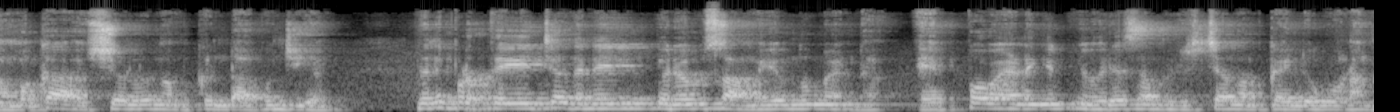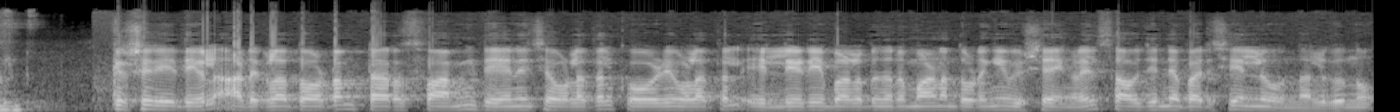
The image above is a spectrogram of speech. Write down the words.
നമുക്ക് ആവശ്യമുള്ളത് നമുക്ക് ഉണ്ടാക്കും ചെയ്യാം. ഇതിന് പ്രത്യേകിച്ച് അതിന് ഒരു സമയമൊന്നും വേണ്ട. എപ്പോൾ വേണമെങ്കിലും ഇവരെ സംരക്ഷിച്ചാൽ നമുക്ക് അതിന്റെ ഗുണം കിട്ടും. കൃഷി രീതികൾ അടുക്കളത്തോട്ടം ടെറസ് ഫാമിംഗ് തേനീച്ച വളർത്തൽ കോഴി വളർത്തൽ എൽ ഇ ഡി ബൾബ് നിർമ്മാണം തുടങ്ങിയ വിഷയങ്ങളിൽ സൗജന്യ പരിശീലനവും നൽകുന്നു.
